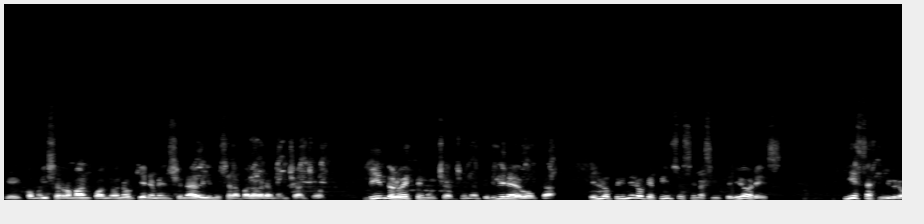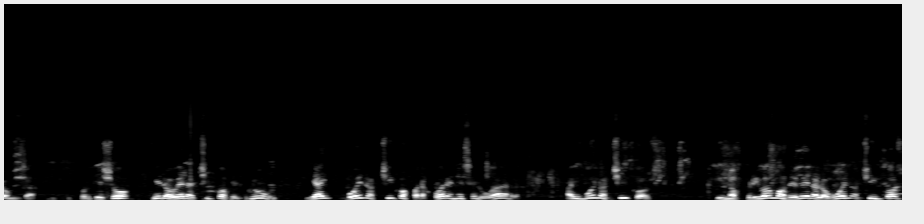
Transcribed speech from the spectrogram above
que como dice Román, cuando no quiere mencionar a alguien usa la palabra muchacho, viéndolo este muchacho en la primera de Boca, es lo primero que pienso es en las inferiores. Y esa es mi bronca, porque yo quiero ver a chicos del club y hay buenos chicos para jugar en ese lugar. Hay buenos chicos y nos privamos de ver a los buenos chicos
